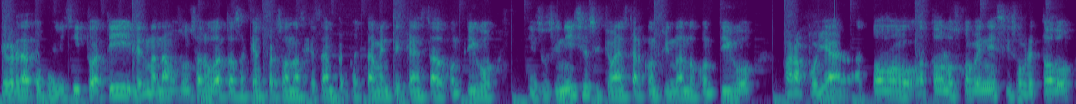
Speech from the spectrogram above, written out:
De verdad te felicito a ti y les mandamos un saludo a todas aquellas personas que saben perfectamente que han estado contigo en sus inicios y que van a estar continuando contigo para apoyar a, todo, a todos los jóvenes y sobre todo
